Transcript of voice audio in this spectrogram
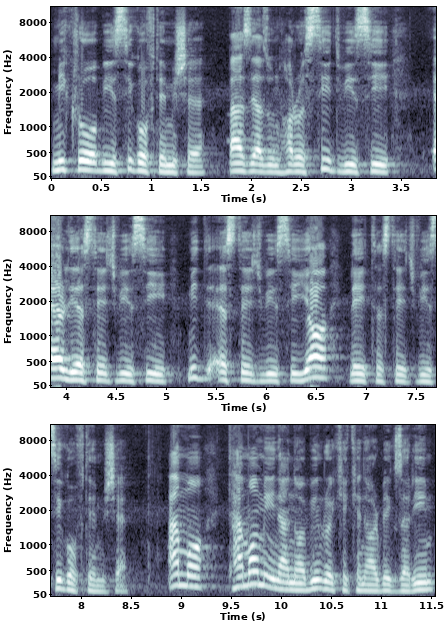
micro VC گفته میشه بعضی از اونها رو seed VC early stage VC mid stage VC یا late stage VC گفته میشه. اما تمام این عناوین رو که کنار بگذاریم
